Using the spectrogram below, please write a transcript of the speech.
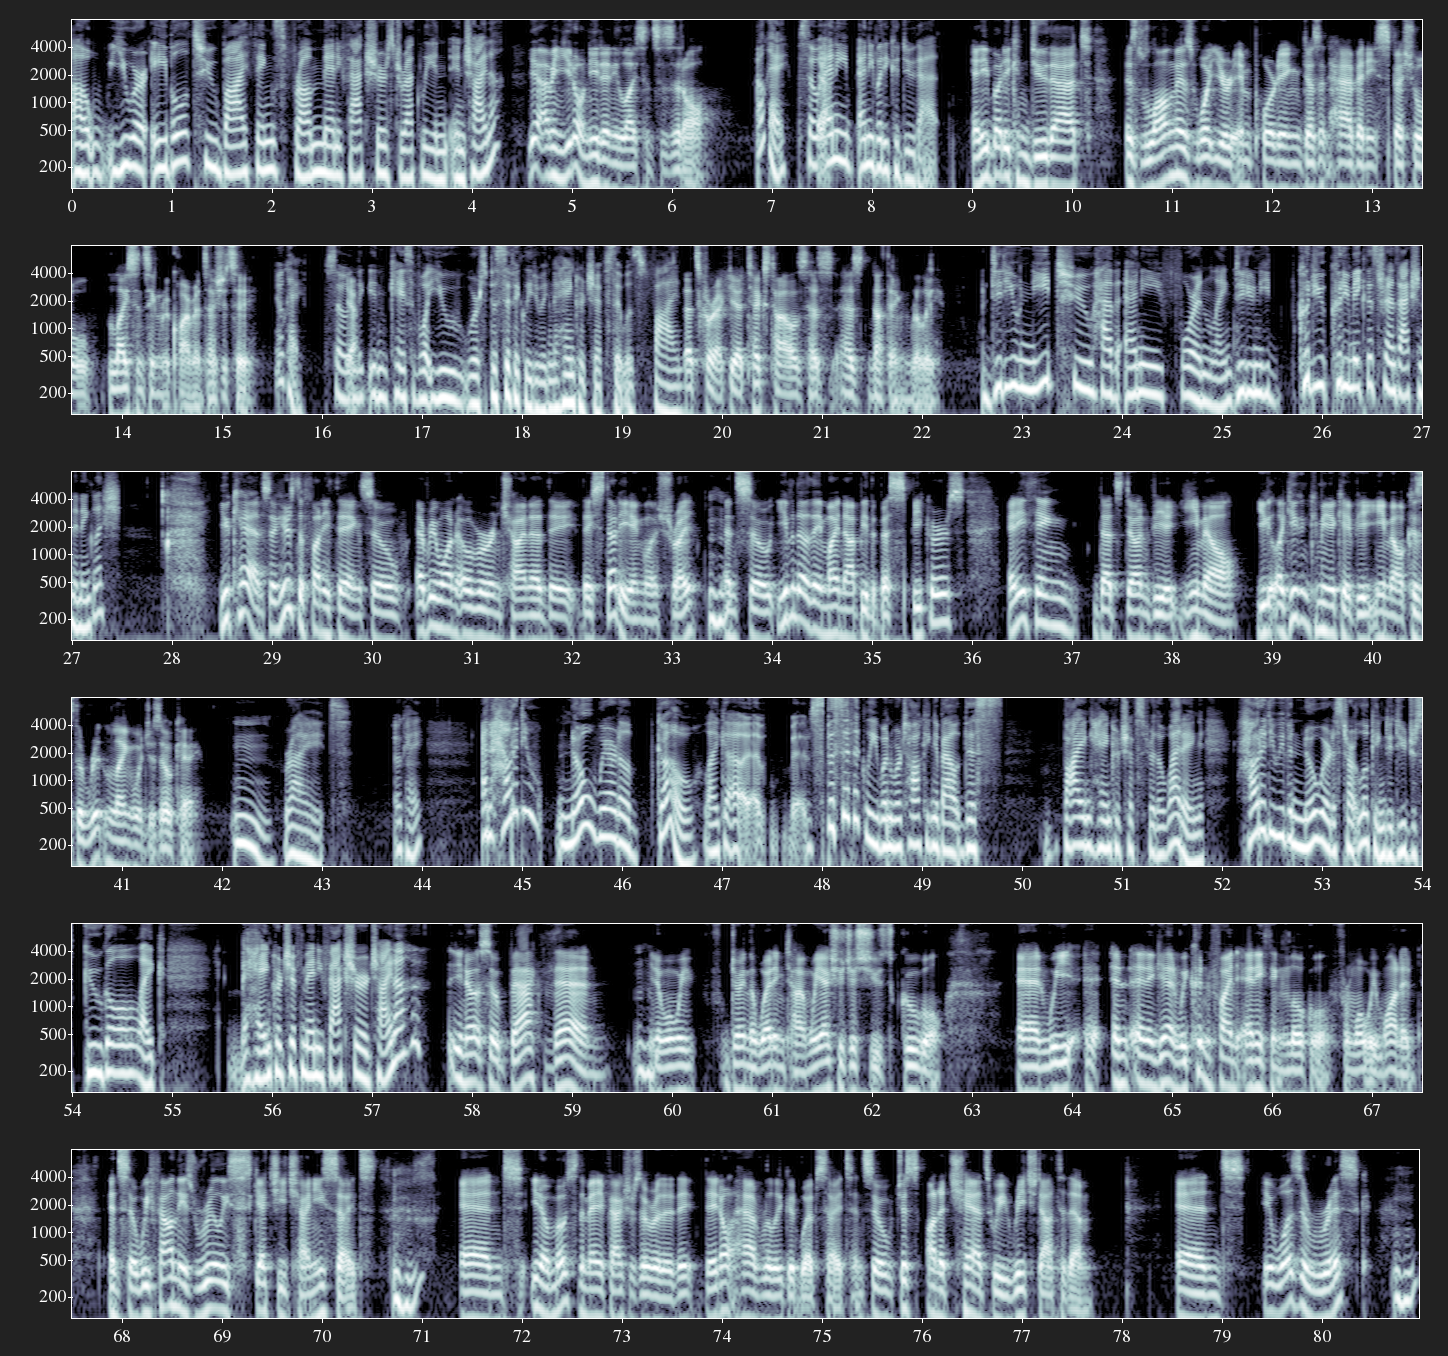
uh, you were able to buy things from manufacturers directly in, in china Yeah, I mean, you don't need any licenses at all. okay so Yeah. any anybody could do that Anybody can do that as long as what you're importing doesn't have any special licensing requirements, I should say. okay so Yeah. in, the, in case of what you were specifically doing the handkerchiefs it was fine That's correct. Yeah, textiles has has nothing really. Did you need to have any foreign language did you need could you could you make this transaction in english You can. So here's the funny thing. So everyone over in China, they they study English, right? And so even though they might not be the best speakers, anything that's done via email, you like you can communicate via email because the written language is okay. Right. Okay. And how did you know where to go? Like, uh, specifically when we're talking about this buying handkerchiefs for the wedding, how did you even know where to start looking? Did you just Google, like, handkerchief manufacturer China? You know, so back then, you know, when we during the wedding time, we actually just used Google. And we and, and again, we couldn't find anything local from what we wanted. And so we found these really sketchy Chinese sites. Mm-hmm. And you know, most of the manufacturers over there, they, they don't have really good websites. And so just on a chance, we reached out to them. And it was a risk,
